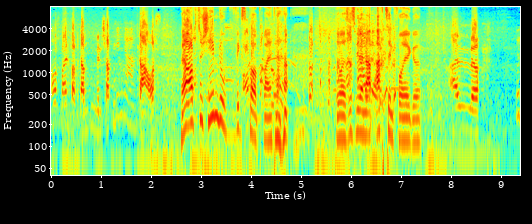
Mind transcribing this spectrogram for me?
aus meinen verdammten Windschatten. Kinder. Chaos. Hör auf zu schieben, du Wichskopf, Alter. So, es ist wieder eine ab 18 Folge. Alle.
